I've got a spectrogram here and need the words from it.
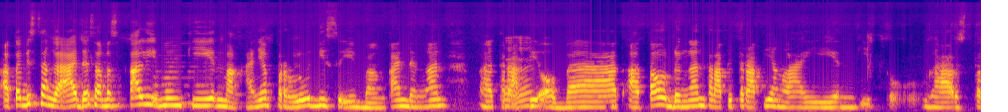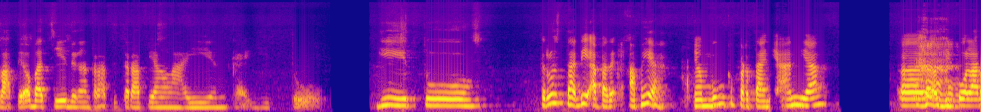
Atau bisa nggak ada sama sekali mungkin, makanya perlu diseimbangkan dengan uh, terapi obat atau dengan terapi-terapi yang lain gitu. Nggak harus terapi obat sih, dengan terapi-terapi yang lain kayak gitu. Gitu. Terus tadi apa apa ya? Nyambung ke pertanyaan yang uh, bipolar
